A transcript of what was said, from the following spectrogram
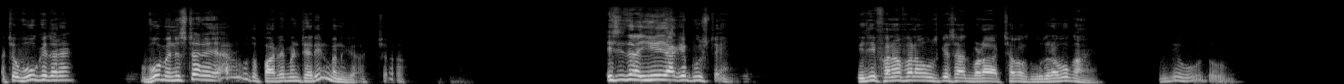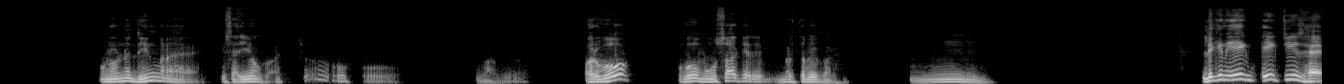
اچھا وہ کدھر ہے؟ وہ منسٹر ہے یار وہ تو پارلیمنٹرین بن گیا۔ اچھا۔ اسی طرح یہ جا کے پوچھتے ہیں کہ جی فلاں فلاں اس کے ساتھ بڑا اچھا وقت گزرا وہ کہاں ہے مجھے وہ تو انہوں نے دین بنایا ہے، عیسائیوں کو اچھا اور وہ وہ موسا کے مرتبے پر ہے لیکن ایک ایک چیز ہے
